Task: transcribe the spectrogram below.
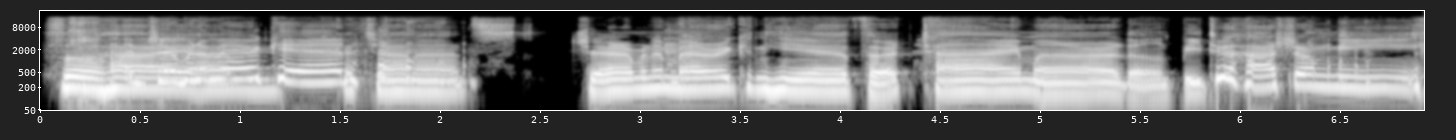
So, hi, I'm German American. Tatjana, it's German American here, third timer, don't be too harsh on me.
